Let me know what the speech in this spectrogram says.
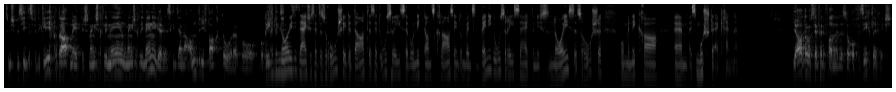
zum Beispiel sein, dass für den gleichen Quadratmeter ist es manchmal ein bisschen mehr und manchmal ein bisschen weniger. Es gibt ja noch andere Faktoren, die wo, wo also wichtig sind. Wenn du noisy sagst, es hat ein Rauschen in den Daten, es hat Ausreißen, die nicht ganz klar sind. Und wenn es weniger Ausreißen hat, dann ist es neues, ein Rauschen, wo man nicht kann, ähm, ein Muster erkennen kann. Ja, oder was auf jeden Fall nicht so offensichtlich ist.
